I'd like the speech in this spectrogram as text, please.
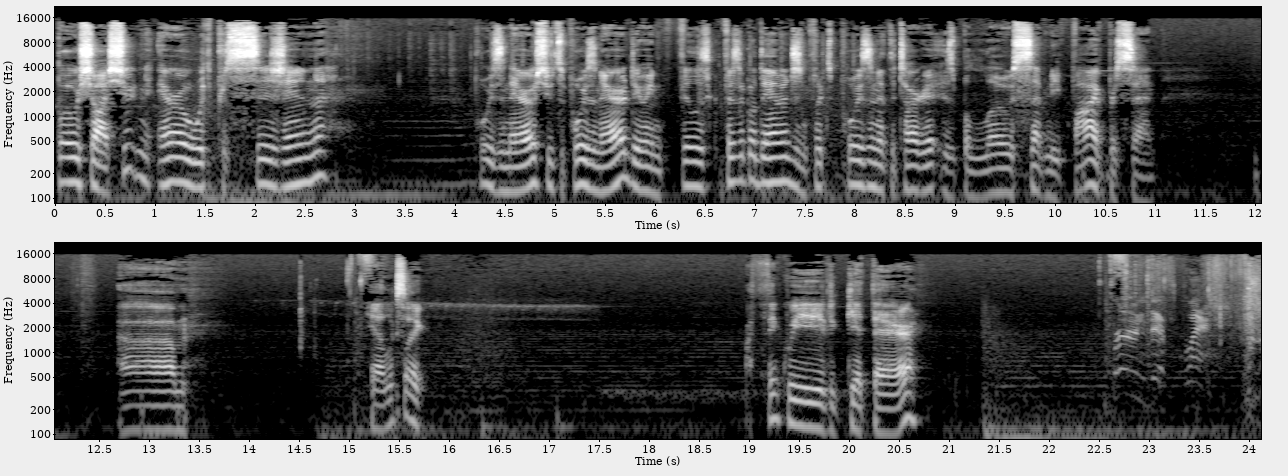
bow shot. Shoot an arrow with precision. Poison arrow shoots a poison arrow, doing physical damage, inflicts poison if the target is below 75%. Um, yeah, it looks like I think we'd get there. Burn this flesh.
